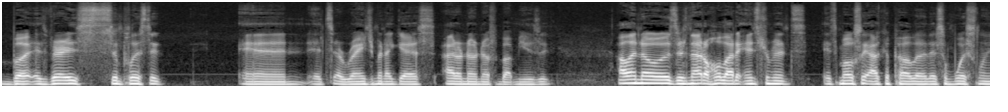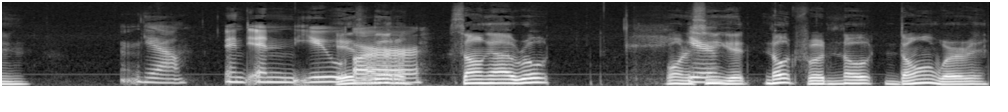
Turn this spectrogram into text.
but it's very simplistic and its arrangement, I guess. I don't know enough about music. All I know is there's not a whole lot of instruments. It's mostly a cappella. There's some whistling. Yeah. And and you are Song I wrote. Want to You're- sing it note for note. Don't worry.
